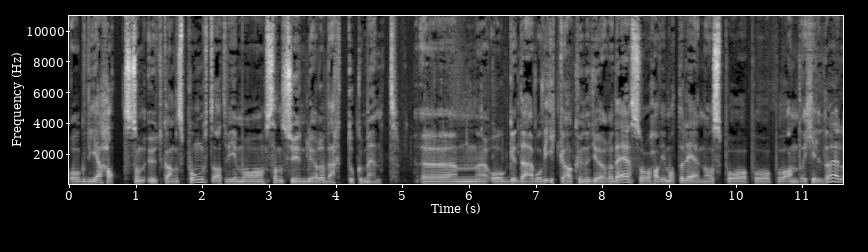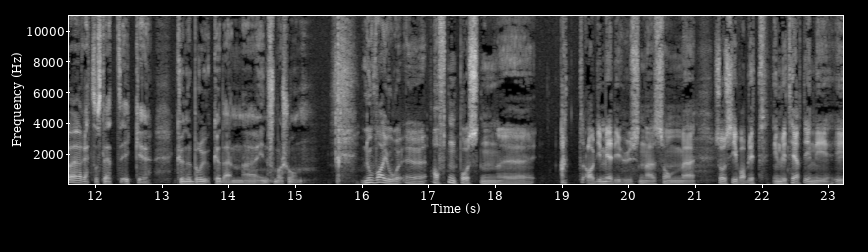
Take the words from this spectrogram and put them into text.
og vi har hatt som utgangspunkt at vi må sannsynliggjøre hvert dokument. Og der hvor vi ikke har kunnet gjøre det, så har vi måttet lene oss på, på, på andre kilder, eller rett og slett ikke kunne bruke den eh, informasjonen. Nå var jo eh, Aftenposten eh, ett av de mediehusene som så å si var blitt invitert inn i, i,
